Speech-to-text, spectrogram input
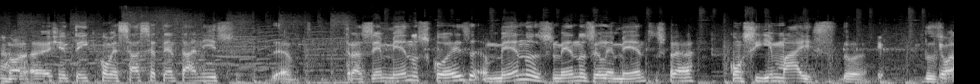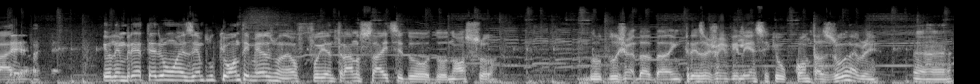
a gente tem que começar a se atentar nisso, é, trazer menos coisa, menos menos elementos para conseguir mais do, do usuário. Até, eu lembrei até de um exemplo que ontem mesmo, né? Eu fui entrar no site do, do nosso. Do, do da, da, empresa Joinvilense aqui, o Conta Azul, né, Bruno? Uhum.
